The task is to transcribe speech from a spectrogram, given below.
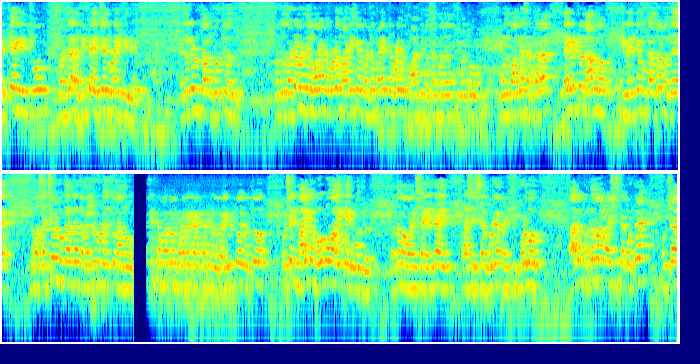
ಗಟ್ಟಿಯಾಗಿ ಇಟ್ಟು ದೊಡ್ಡ ದಿಟ್ಟ ಹೆಜ್ಜೆಯನ್ನು ಕೂಡ ಇಟ್ಟಿದೆ. ಇವತ್ತು ಎಲ್ಲರಿಗೂ ತಾವು ಗೊತ್ತು ಇವತ್ತು. ದೊಡ್ಡ ಮಟ್ಟದಲ್ಲಿ ಹೋರಾಟ ಕೂಡ ಮಾಡಲಿಕ್ಕೆ ದೊಡ್ಡ ಪ್ರಯತ್ನ ಕೂಡ ಇವತ್ತು ಮಾಡ್ತಿದ್ದು ಸನ್ಮಾನ ಇವತ್ತು ಇವತ್ತು ಕಾಂಗ್ರೆಸ್ ಸರ್ಕಾರ. ದಯವಿಟ್ಟು ನಾನು ಈ ವೇದಿಕೆ ಮುಖಾಂತರ ಮತ್ತೆ ನಮ್ಮ ಸಚಿವರ ಮುಖಾಂತರ ತಮ್ಮೆಲ್ಲರೂ ಕೂಡ ಇವತ್ತು ನಾನು ಮಾತ್ರ ಪಡಬೇಕಾಗ್ತದೆ ದಯವಿಟ್ಟು ಇವತ್ತು ಬಹುಶಃ ನಿಮ್ಮ ಆಯ್ಕೆ ಹೋಗೋ ಆಯ್ಕೆ ಇರ್ಬೋದು ಇವತ್ತು. ಪ್ರಥಮ ಪ್ರಾಶಸ್ತ್ಯ, ಎರಡನೇ ಪ್ರಾಶಸ್ತ್ಯ, ಮೂರನೇ ಪ್ರಾಶಸ್ತ್ಯ ಕೊಡ್ಬೋದು. ಆದರೆ ಪ್ರಥಮ ಪ್ರಾಶಸ್ತ್ಯ ಕೊಟ್ಟರೆ ಬಹುಶಃ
